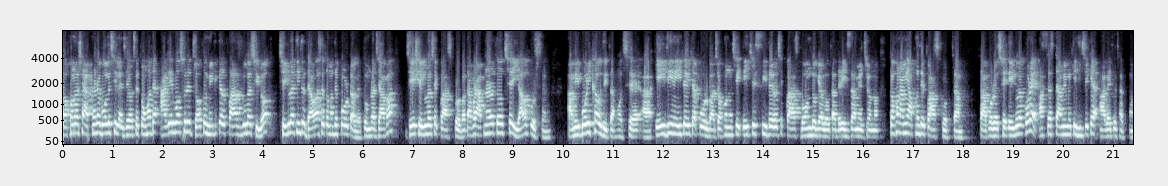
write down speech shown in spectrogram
তখন হচ্ছে আপনারা বলেছিলেন যে হচ্ছে তোমাদের আগের বছরের যত মেডিকেল ক্লাসগুলো ছিল, সেগুলো কিন্তু দেওয়া আছে তোমাদের পোর্টালে তোমরা যাবা যে সেগুলো হচ্ছে ক্লাস করবা। তারপর আপনারা তো হচ্ছে ইয়াও করছেন। আমি পরীক্ষাও দিতাম হচ্ছে এই দিন এইটা এইটা পড়বা। যখন হচ্ছে এইচএসসি দের হচ্ছে ক্লাস বন্ধ গেল তাদের এক্সামের জন্য, তখন আমি আপনাদের ক্লাস করতাম। তারপর হচ্ছে এইগুলো করে আস্তে আস্তে আমি আমাকে নিজেকে আগাইতে থাকতাম।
